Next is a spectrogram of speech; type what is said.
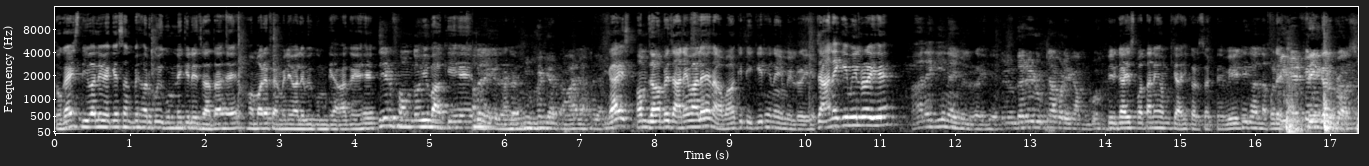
तो गाइस दिवाली वेकेशन पे हर कोई घूमने के लिए जाता है। हमारे फैमिली वाले भी घूम के आ गए हैं। सिर्फ़ हम दो ही बाकी है। गाइस हम जहाँ पे जाने वाले हैं ना वहाँ की टिकट ही नहीं मिल रही है। जाने की मिल रही है आने की नहीं मिल रही है। उधर ही रुकना पड़ेगा हमको। फिर गाइस पता नहीं हम क्या ही कर सकते हैं। वेट ही करना पड़ेगा। फिंगर क्रॉस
